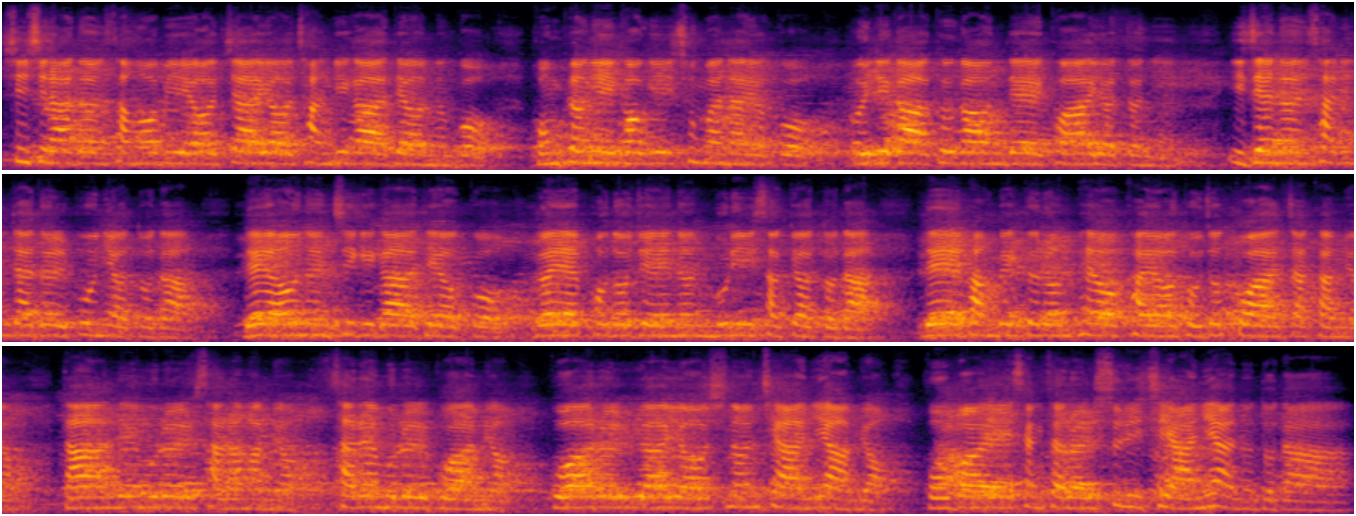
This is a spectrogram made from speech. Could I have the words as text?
신실하던 성업이 어찌하여 장기가 되었는고 공평이 거기 충만하였고 의리가 그 가운데 거하였더니 이제는 살인자들 뿐이었도다 내 어는 찌기가 되었고 너의 포도주에는 물이 섞였도다 내 방백들은 폐역하여 도적과 짝하며 다 뇌물을 사랑하며 사례물을 구하며 고아를 위하여 신원치 아니하며 고바의 생사를 수리치 아니하는도다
